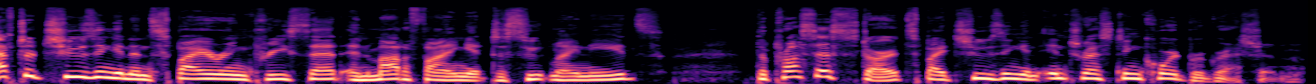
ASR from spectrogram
After choosing an inspiring preset and modifying it to suit my needs, the process starts by choosing an interesting chord progression.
